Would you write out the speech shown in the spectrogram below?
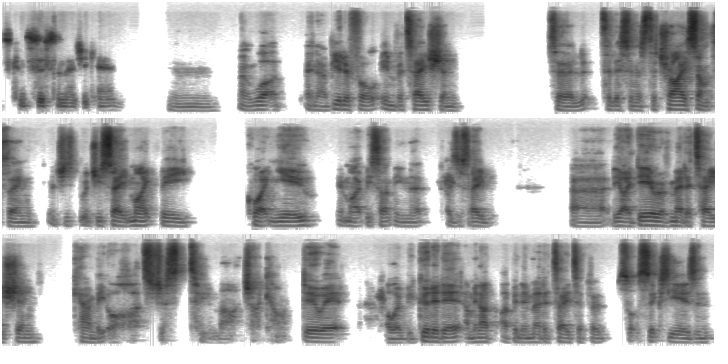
as consistent as you can. Mm. And what a you know, beautiful invitation to to listeners to try something which is which you say might be quite new. It might be something that, as you say, uh, the idea of meditation can be, oh, it's just too much. I can't do it. I won't be good at it. I mean, I've, I've been a meditator for sort of six years, and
